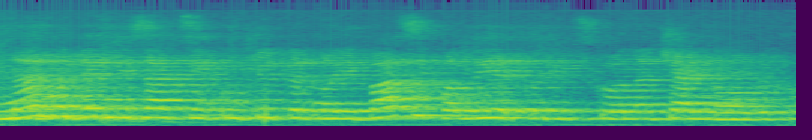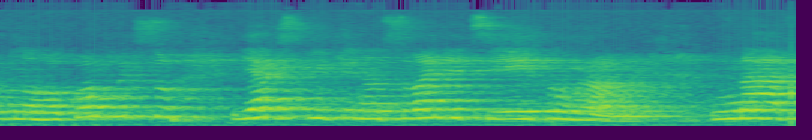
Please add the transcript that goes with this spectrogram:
на модернізацію комп'ютерної бази Паліторівського навчального виховного комплексу як співфінансування цієї програми. На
